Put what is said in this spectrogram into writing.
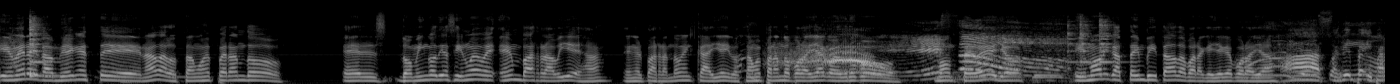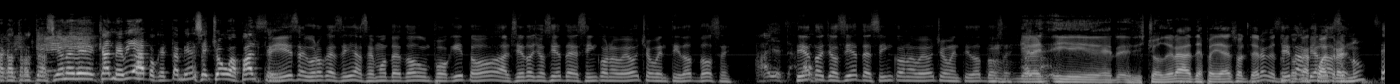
Y mire, también, este, nada, lo estamos esperando el domingo 19 en Barra Vieja, en el Parrandón en Calle, y lo estamos esperando por allá con el grupo Montebello. Y Mónica está invitada para que llegue por allá. Ah, pues, y pa- y para contrataciones de carne vieja, porque él también hace show aparte. Sí, seguro que sí, hacemos de todo un poquito al 787-598-2212. Ahí está. 787-598-2212. Y, el, y el- el show de la despedida de soltero, que tú Sí, tocas también cuatro snus. Sí,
